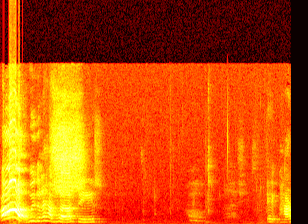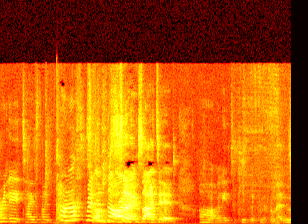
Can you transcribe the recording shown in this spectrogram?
Oh, we're gonna have Hershey's. Apparently, it tastes like. Can I vomit, spit so this I'm? So excited. Oh, I need to keep looking at the lens.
